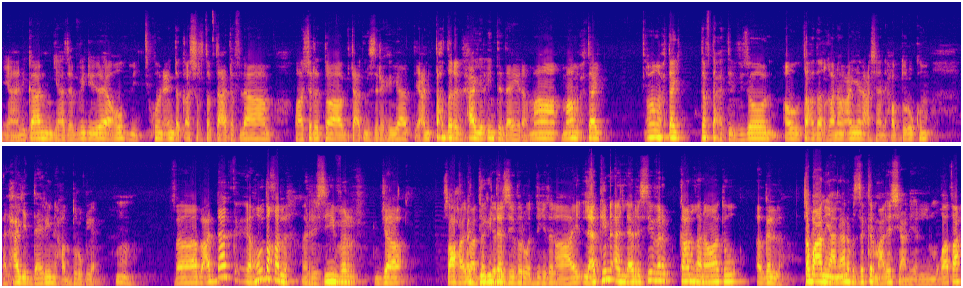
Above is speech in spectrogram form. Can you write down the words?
يعني كان جهاز الفيديو ده هو بتكون عندك أشرطة بتاعت أفلام وأشرطة بتاعت مسرحيات يعني بتحضر الحاجة اللي أنت دايرها ما ما محتاج ما محتاج تفتح التلفزيون أو تحضر قناة معينة عشان يحضروكم الحاجة اللي دايرين يحضروك لها. فبعد ذاك هو دخل الريسيفر جاء صح بعد ذاك. ال receiver وال digital آه لكن ال- الريسيفر كان قنواته أقل طبعا يعني أنا بتذكر معلش يعني المقاطعة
